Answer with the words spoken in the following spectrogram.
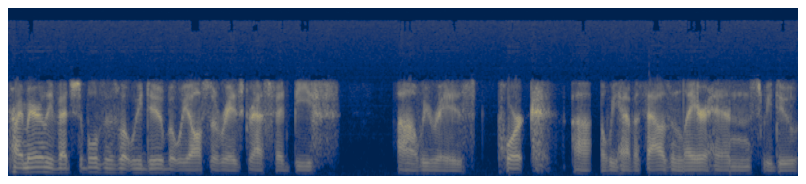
primarily vegetables is what we do, but we also raise grass-fed beef. Uh, we raise pork. Uh, we have a thousand layer hens. We do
